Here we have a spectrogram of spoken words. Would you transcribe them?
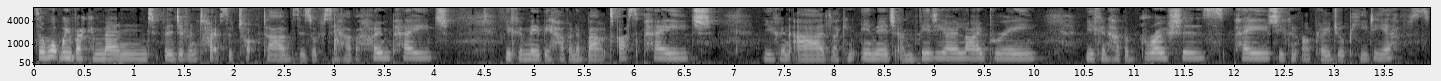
So what we recommend for the different types of top tabs is obviously have a home page, you can maybe have an about us page, you can add like an image and video library, you can have a brochures page, you can upload your PDFs,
